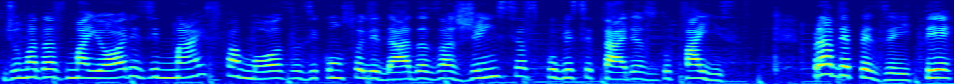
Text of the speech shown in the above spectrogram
de uma das maiores e mais famosas e consolidadas agências publicitárias do país? Para a DPZ-IT,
